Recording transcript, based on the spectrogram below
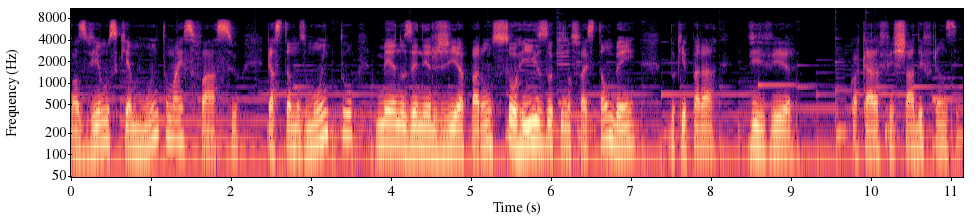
Nós vimos que é muito mais fácil, gastamos muito menos energia para um sorriso que nos faz tão bem do que para viver com a cara fechada e franzida.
